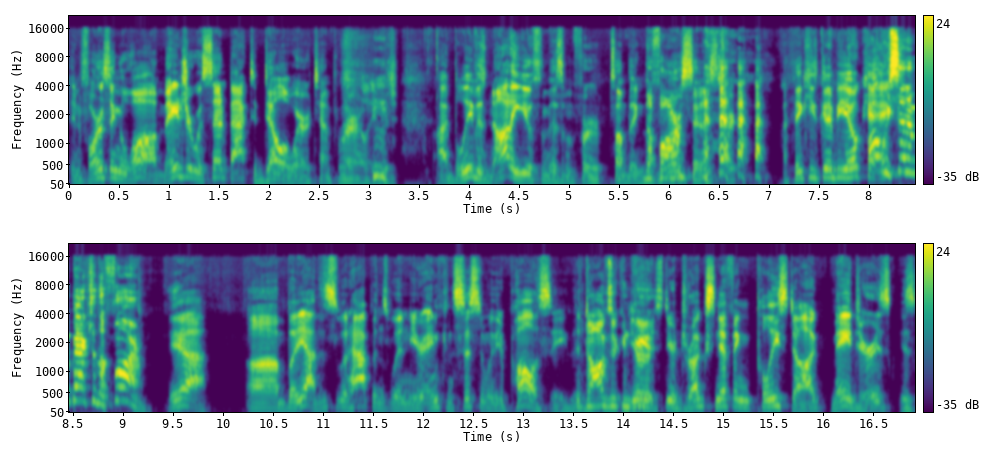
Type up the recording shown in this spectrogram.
enforcing the law major was sent back to delaware temporarily which i believe is not a euphemism for something The more sinister i think he's going to be okay Oh, we sent him back to the farm. Yeah. Um, but yeah, this is what happens when you're inconsistent with your policy. The dogs are your, confused. your drug sniffing police dog, Major, is, is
